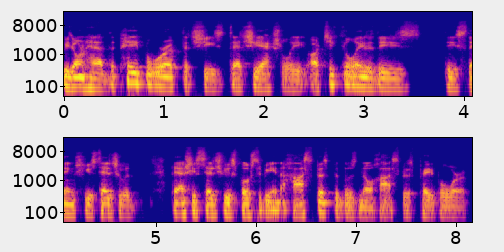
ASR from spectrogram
We don't have the paperwork that she's that she actually articulated these these things. She said she would they actually said she was supposed to be in a hospice, but there was no hospice paperwork.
